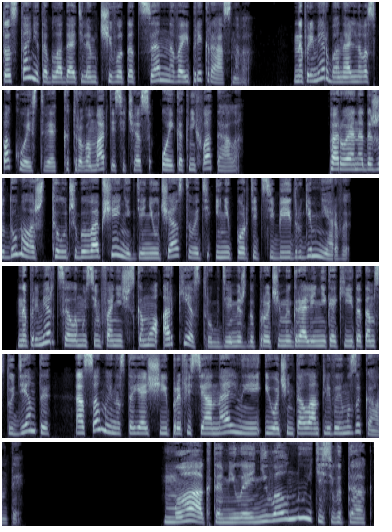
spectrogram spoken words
то станет обладателем чего-то ценного и прекрасного. Например, банального спокойствия, которого Марте сейчас ой как не хватало. Порой она даже думала, что лучше бы вообще нигде не участвовать и не портить себе и другим нервы. Например, целому симфоническому оркестру, где, между прочим, играли не какие-то там студенты, а самые настоящие профессиональные и очень талантливые музыканты. «Мак-то, милая, не волнуйтесь вы так»,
